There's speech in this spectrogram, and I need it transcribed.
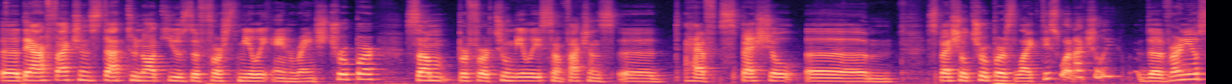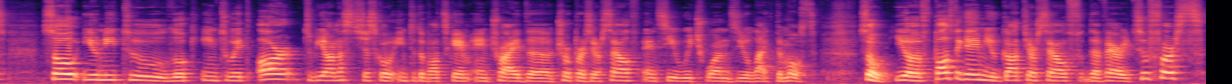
uh, there are factions that do not use the first melee and ranged trooper. Some prefer two melee. Some factions uh, have special um, special troopers like this one actually, the Vernios. So you need to look into it, or to be honest, just go into the bots game and try the troopers yourself and see which ones you like the most. So you have paused the game, you got yourself the very two firsts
